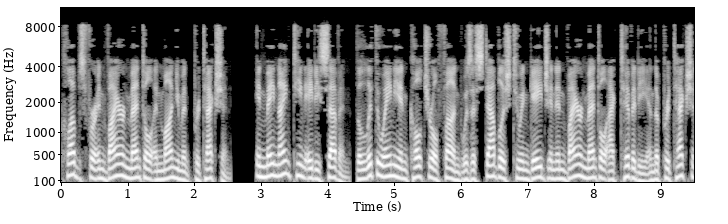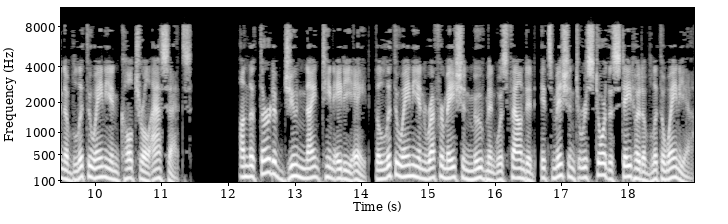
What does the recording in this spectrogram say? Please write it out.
clubs for environmental and monument protection. In May 1987, the Lithuanian Cultural Fund was established to engage in environmental activity and the protection of Lithuanian cultural assets. On 3 June 1988, the Lithuanian Reformation movement was founded, its mission to restore the statehood of Lithuania.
